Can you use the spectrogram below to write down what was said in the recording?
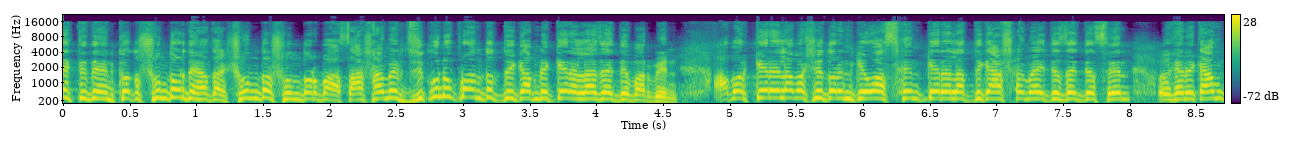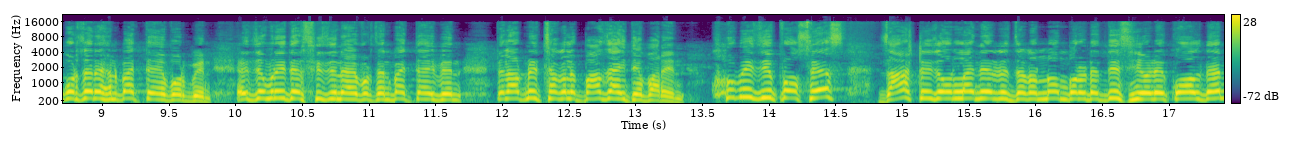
দেখতে দেন, কত সুন্দর দেখা যায়, সুন্দর সুন্দর বাস। আসামের যে কোনো প্রান্ত থেকে আপনি কেরালা যাইতে পারবেন। আবার কেরালাবাসী ধরেন কেউ আছেন কেরালা থেকে আসামে আইতে চাইতেছেন ওইখানে কাম করছেন, এখন পাইতে পড়বেন। এই যেমন ঈদের সিজন আই পড়ছেন, বাইতে আইবেন। তাহলে আপনি ইচ্ছা করলে বাজাইতে পারেন। খুবই যে প্রসেস জাস্ট এই যে অনলাইনের যেটা নম্বর ওটা দিছি, ওটা কল দেন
